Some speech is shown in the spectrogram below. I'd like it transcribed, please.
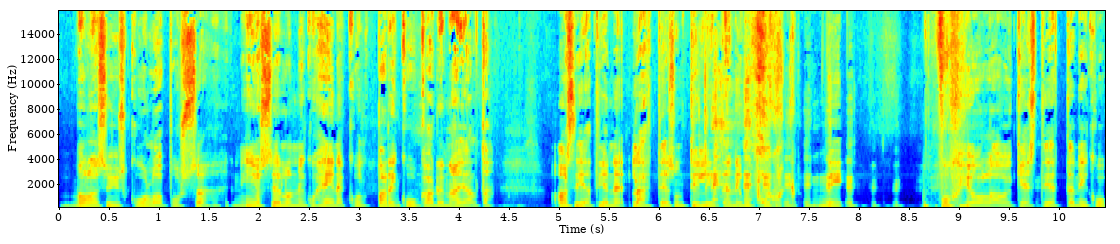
me ollaan syyskuun lopussa, niin jos siellä on niin kuin heinäkuun parin kuukauden ajalta asiat ja ne lähtee sun tililtä, niin, niin voi olla oikeasti, että niin kuin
